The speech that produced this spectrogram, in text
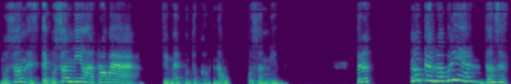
buzón, este, buzón mío arroba gmail.com, ¿no? Buzón mío. Pero nunca lo abría. Entonces,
